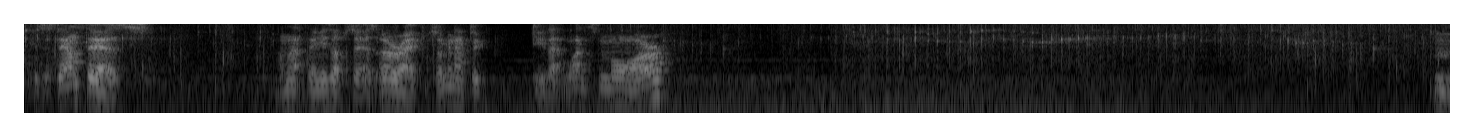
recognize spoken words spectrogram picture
Because it's downstairs. And that thing is upstairs. Alright, so I'm gonna have to do that once more. Hmm.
